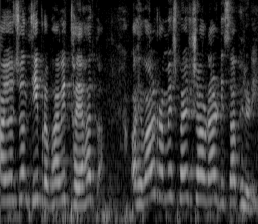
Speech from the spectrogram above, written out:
આયોજનથી પ્રભાવિત થયા હતા. અહેવાલ રમેશભાઈ ચાવડા ડીસા ભીલડી.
